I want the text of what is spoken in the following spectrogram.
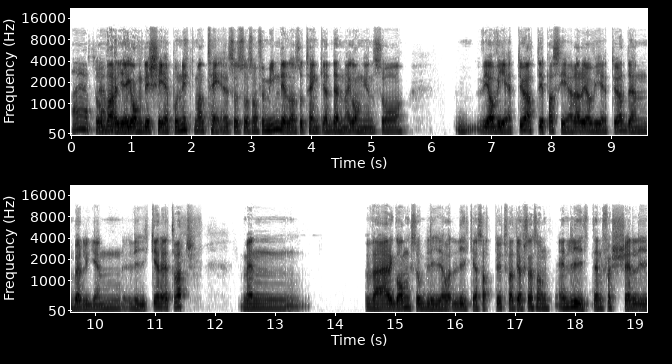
Nei, så hver gang det skjer på nytt tenker, så, så, så, For min del så tenker jeg denne gangen så Jeg vet jo at det passerer, jeg vet jo at den bølgen viker etter hvert. Men hver gang så blir jeg like satt ut. For det er også en, sånn, en liten forskjell i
